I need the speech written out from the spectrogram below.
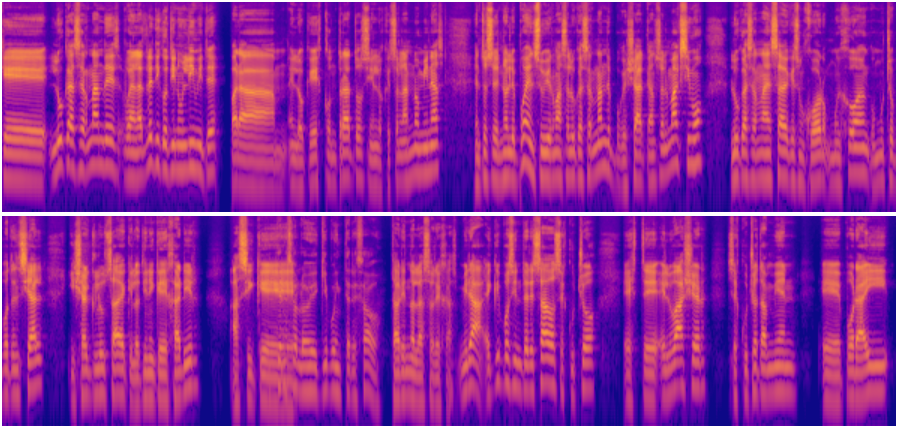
Que Lucas Hernández, bueno, el Atlético tiene un límite para mm, en lo que es contratos y en lo que son las nóminas. Entonces no le pueden subir más a Lucas Hernández porque ya alcanzó el máximo. Lucas Hernández sabe que es un jugador muy joven, con mucho potencial. Y ya el club sabe que lo tiene que dejar ir. Así que ¿Quiénes son los equipos interesados? está abriendo las orejas. Mirá, equipos interesados, se escuchó este, el Bayern, se escuchó también eh, por ahí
